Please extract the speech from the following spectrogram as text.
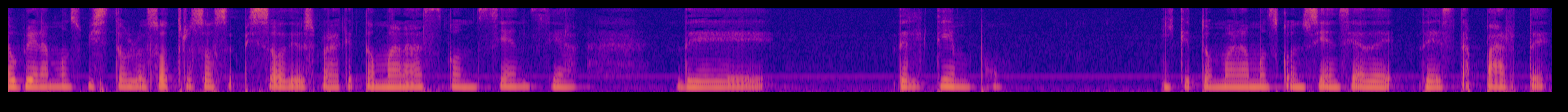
hubiéramos visto los otros dos episodios para que tomaras conciencia de, del tiempo y que tomáramos conciencia de, de esta parte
